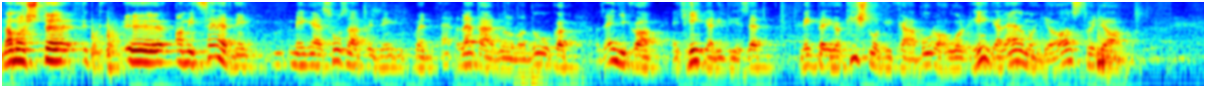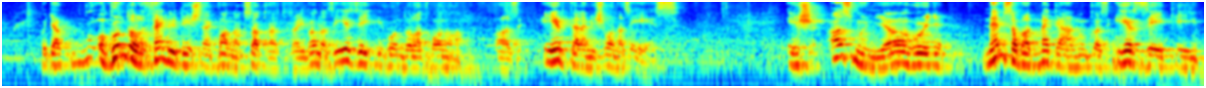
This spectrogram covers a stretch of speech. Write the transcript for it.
Na most, amit szeretnék még ehhez hozzáfűzni, mert letárgyalom a dolgokat, az egyik a, egy Hegel idézet, mégpedig a kislogikából, ahol Hegel elmondja azt, hogy a, hogy a, a gondolat fejlődésnek vannak szakaszai, van az érzéki gondolat, van a, az értelem és van az ész. És azt mondja, hogy nem szabad megállnunk az érzéki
